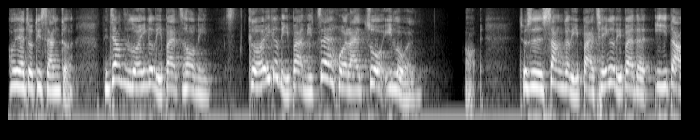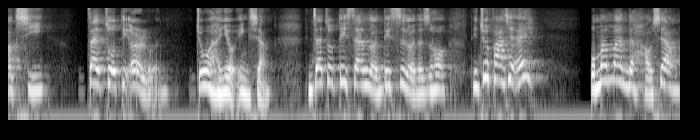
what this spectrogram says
后天做第三个，你这样子轮一个礼拜之后，你隔一个礼拜你再回来做一轮，哦，就是上个礼拜前一个礼拜的一到七。再做第二轮，你就会很有印象。你在做第三轮、第四轮的时候，你就发现，哎，我慢慢的好像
